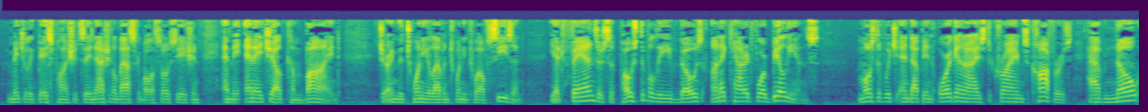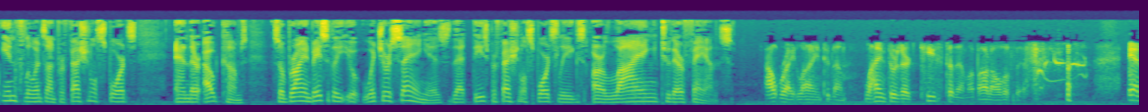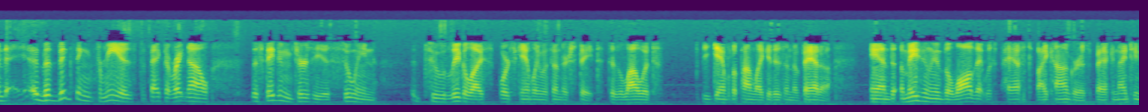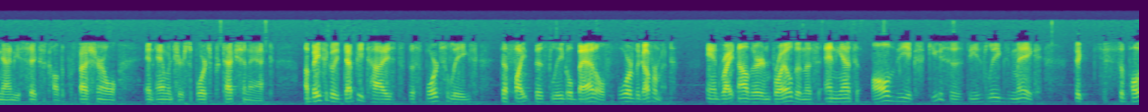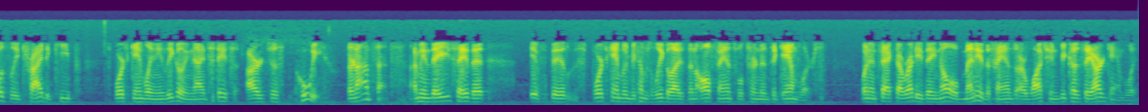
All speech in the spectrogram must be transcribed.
Major League Baseball, I should say, National Basketball Association, and the NHL combined during the 2011-2012 season. Yet fans are supposed to believe those unaccounted for billions most of which end up in organized crime's coffers, have no influence on professional sports and their outcomes. So, Brian, basically, you, what you're saying is that these professional sports leagues are lying to their fans. Outright lying to them, lying through their teeth to them about all of this. and uh, the big thing for me is the fact that right now, the state of New Jersey is suing to legalize sports gambling within their state, to allow it be gambled upon like it is in Nevada. And amazingly, the law that was passed by Congress back in 1996 called the Professional and Amateur Sports Protection Act uh, basically deputized the sports leagues to fight this legal battle for the government. And right now they're embroiled in this, and yet all the excuses these leagues make to supposedly try to keep sports gambling illegal in the United States are just hooey. They're nonsense. I mean, they say that if the sports gambling becomes legalized, then all fans will turn into gamblers. when in fact already they know many of the fans are watching because they are gambling.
